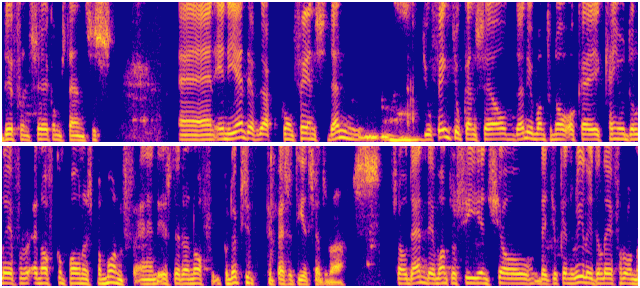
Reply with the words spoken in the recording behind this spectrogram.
different circumstances and in the end, if they're convinced, then you think you can sell. Then you want to know, okay, can you deliver enough components per month, and is there enough production capacity, etc. So then they want to see and show that you can really deliver on,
